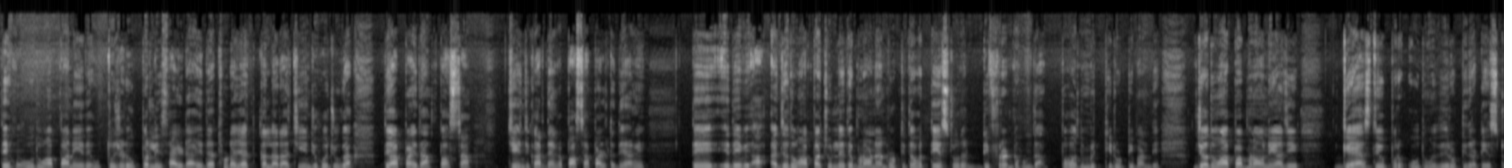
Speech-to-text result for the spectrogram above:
ਤੇ ਉਦੋਂ ਆਪਾਂ ਨੇ ਇਹਦੇ ਉੱਤੋਂ ਜਿਹੜੇ ਉੱਪਰਲੀ ਸਾਈਡ ਆ, ਇਹਦਾ ਥੋੜਾ ਜਿਹਾ ਕਲਰ ਆ ਚੇਂਜ ਹੋ ਜਾਊਗਾ ਤੇ ਆਪਾਂ ਇਹਦਾ ਪਾਸਾ ਚੇਂਜ ਕਰ ਦਿਆਂਗੇ, ਪਾਸਾ ਪਲਟ ਦਿਆਂਗੇ। ਤੇ ਇਹਦੇ ਵੀ ਆ- ਜਦੋਂ ਆਪਾਂ ਚੁੱਲ੍ਹੇ ਤੇ ਬਣਾਉਂਦੇ ਹਾਂ ਨਾ ਰੋਟੀ ਤਾਂ ਉਹ ਟੇਸਟ ਉਹਦਾ ਡਿਫਰੈਂਟ ਹੁੰਦਾ, ਬਹੁਤ ਮਿੱਠੀ ਰੋਟੀ ਬਣਦੀ ਹੈ। ਜਦੋਂ ਆਪਾਂ ਬਣਾਉਂਦੇ ਆ ਜੀ ਗੈਸ ਦੇ ਉੱਪਰ, ਉਦੋਂ ਇਹਦੀ ਰੋਟੀ ਦਾ ਟੇਸਟ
